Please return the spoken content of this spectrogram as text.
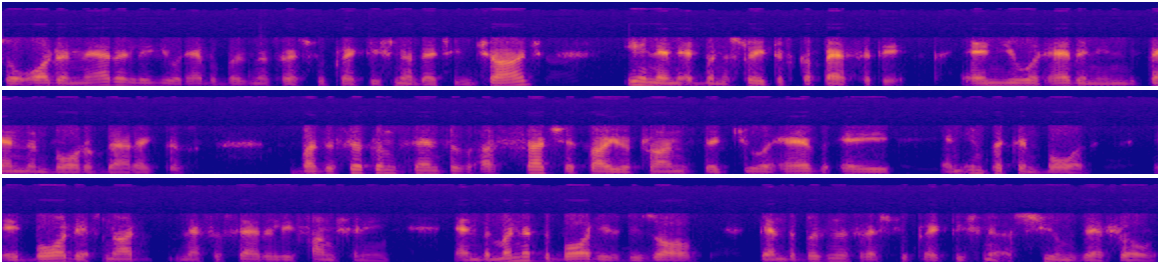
So ordinarily, you would have a business rescue practitioner that's in charge in an administrative capacity, and you would have an independent board of directors. But the circumstances are such at Piotrans that you have a an impotent board, a board that's not necessarily functioning. And the minute the board is dissolved, then the business rescue practitioner assumes that role.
